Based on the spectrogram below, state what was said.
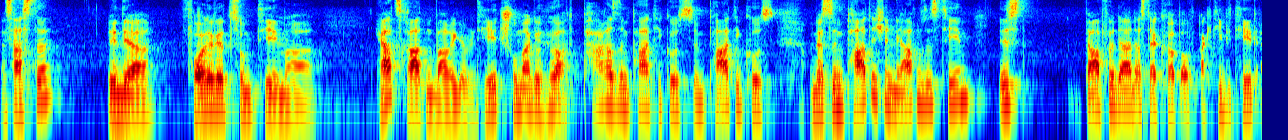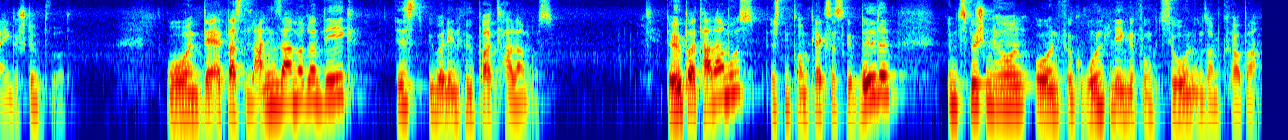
Das hast du in der Folge zum Thema Herzratenvariabilität schon mal gehört. Parasympathikus, Sympathikus. Und das sympathische Nervensystem ist dafür da, dass der Körper auf Aktivität eingestimmt wird. Und der etwas langsamere Weg ist über den Hypothalamus. Der Hypothalamus ist ein komplexes Gebilde im Zwischenhirn und für grundlegende Funktionen in unserem Körper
